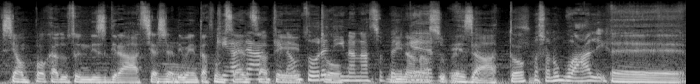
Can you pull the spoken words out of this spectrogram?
sia un po' caduto in disgrazia, sia mm. diventato un che senza anche tetto. l'autore di Nana Super Super Esatto. Ma sono uguali. Eh,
